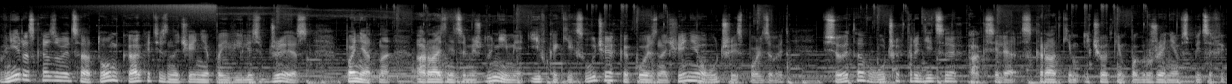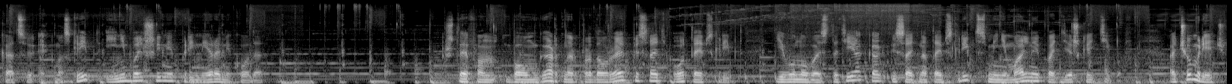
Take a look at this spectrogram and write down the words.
В ней рассказывается о том, как эти значения появились в JS. Понятно, а разница между ними и в каких случаях какое значение лучше использовать. Все это в лучших традициях Акселя с кратким и четким погружением в спецификацию ECMAScript и небольшими примерами кода. Штефан Баумгартнер продолжает писать о TypeScript. Его новая статья «Как писать на TypeScript с минимальной поддержкой типов». О чем речь?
